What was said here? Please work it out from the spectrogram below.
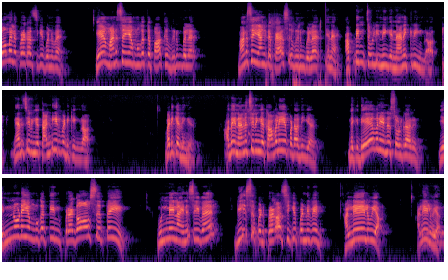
ஓமையில் பிரகாசிக்க பண்ணுவேன். என் மனசை என் முகத்தை பார்க்க விரும்பலை. மனசை என்கிட்ட பேச விரும்பலை. என்ன அப்படின்னு சொல்லி நீங்கள் நினைக்கிறீங்களா? நினச்சி நீங்கள் கண்ணீர் வடிக்கீங்களா? வடிக்காதீங்க. அதை நினச்சி நீங்கள் கவலையே படாதீங்க இன்னைக்கு தேவன் என்ன சொல்கிறாரு என்னுடைய முகத்தின் பிரகாசத்தை உண்மை நான் என்ன செய்வேன்? வீச பண்- பிரகாசிக்க பண்ணுவேன். அல்லேலுயா. அல்லேலுயா.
